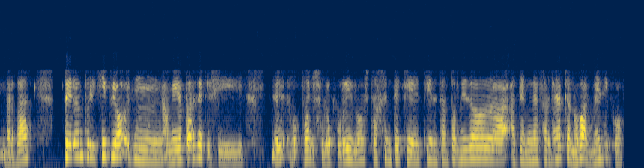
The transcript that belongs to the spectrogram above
¿verdad? Pero en principio, mm, a mí me parece que si, eh, bueno, suele ocurrir, ¿no? Esta gente que tiene tanto miedo a, a tener una enfermedad que no va al médico,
